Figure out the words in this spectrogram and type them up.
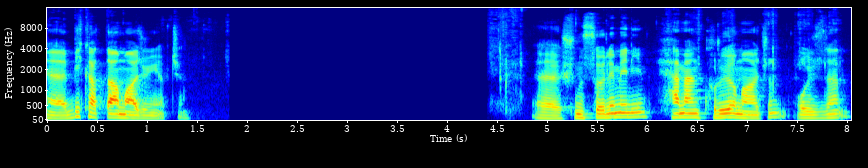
e, bir kat daha macun yapacağım. Ee, şunu söylemeliyim. Hemen kuruyor macun. O yüzden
